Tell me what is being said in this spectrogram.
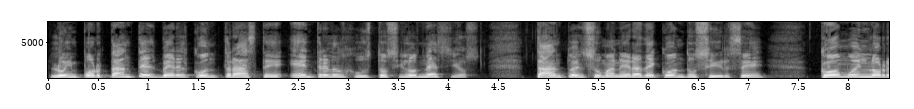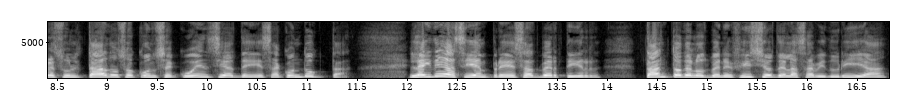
lo importante es ver el contraste entre los justos y los necios, tanto en su manera de conducirse como en los resultados o consecuencias de esa conducta. La idea siempre es advertir tanto de los beneficios de la sabiduría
